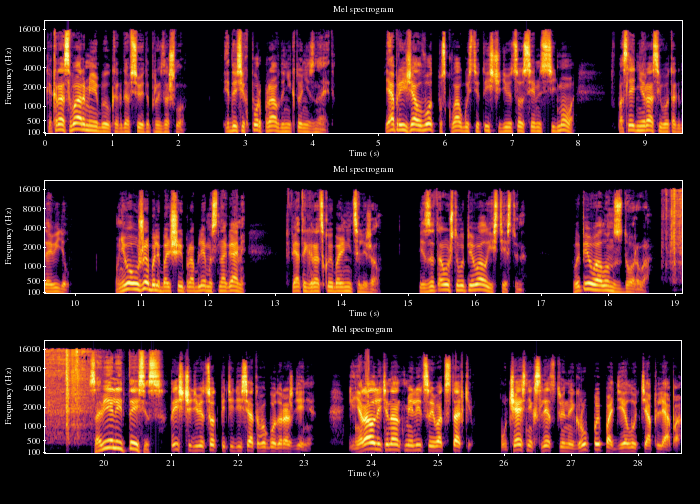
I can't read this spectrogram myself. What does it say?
Как раз в армии был, когда все это произошло. И до сих пор, правда, никто не знает. Я приезжал в отпуск в августе 1977-го. В последний раз его тогда видел. У него уже были большие проблемы с ногами. В пятой городской больнице лежал. Из-за того, что выпивал, естественно. Выпивал он здорово. Савелий Тесис, 1950 года рождения. Генерал-лейтенант милиции в отставке. Участник следственной группы по делу Тяп-Ляпа.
